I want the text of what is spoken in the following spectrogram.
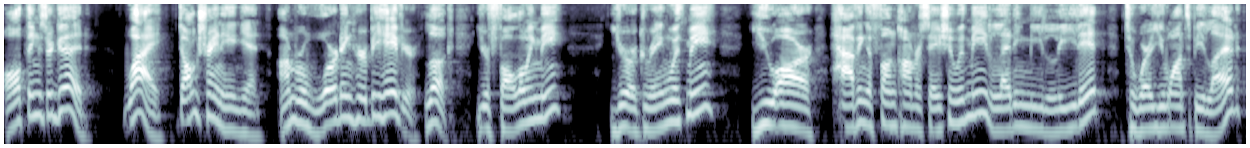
all things are good. Why? Dog training again. I'm rewarding her behavior. Look, you're following me, you're agreeing with me, you are having a fun conversation with me, letting me lead it to where you want to be led.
